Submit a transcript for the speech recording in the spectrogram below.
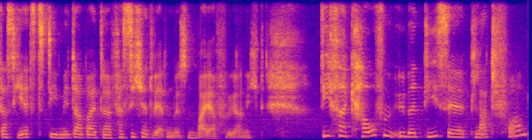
dass jetzt die Mitarbeiter versichert werden müssen. War ja früher nicht. Die verkaufen über diese Plattform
